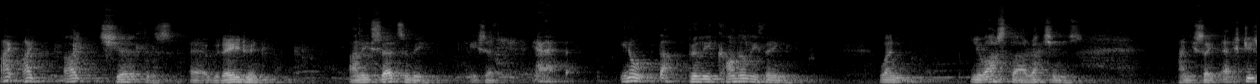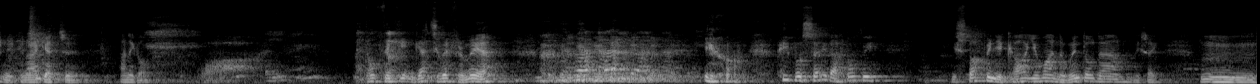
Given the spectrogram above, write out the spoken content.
I, I, I shared this uh, with Adrian, and he said to me, he said, Yeah, you know that Billy Connolly thing, when you ask directions and you say, Excuse me, can I get to. And he goes, Whoa, I don't think you can get to it from here. you know, people say that, don't they? You stop in your car, you wind the window down, and they say, Hmm,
